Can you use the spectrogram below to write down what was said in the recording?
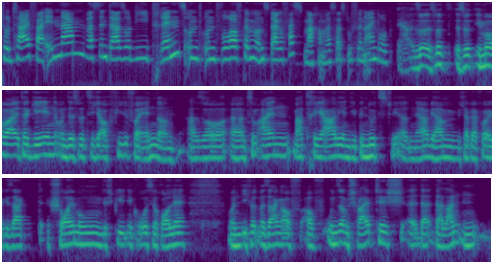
total verändern? Was sind da so die Trends und, und worauf können wir uns da gefasst machen? Was hast du für einen Eindruck? Ja, also es wird, es wird immer weiter gehen und es wird sich auch viel verändern. Also äh, zum einen Materialien, die benutzt werden. Ja, wir haben, ich habe ja vorher gesagt, Schäumung, das spielt eine große Rolle. Und ich würde mal sagen, auf, auf unserem Schreibtisch, äh, da, da landen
